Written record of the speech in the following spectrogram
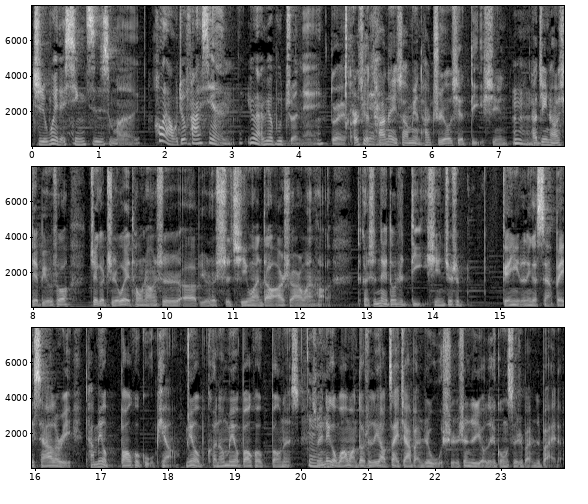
职位的薪资什么。后来我就发现越来越不准哎。对，而且他那上面他只有写底薪，嗯，他经常写，比如说这个职位通常是呃，比如说十七万到二十二万好了，可是那都是底薪，就是。给你的那个 base salary，它没有包括股票，没有可能没有包括 bonus，所以那个往往都是要再加百分之五十，甚至有的些公司是百分之百的。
